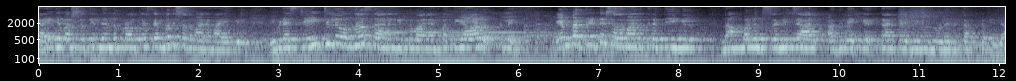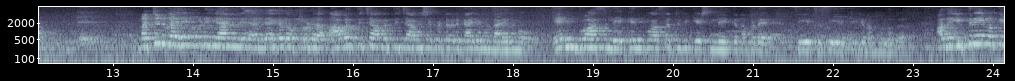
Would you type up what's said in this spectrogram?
കഴിഞ്ഞ വർഷത്തിൽ നിന്ന് പ്രോഗ്രസ് എൺപത് ശതമാനമായെങ്കിൽ ഇവിടെ സ്റ്റേറ്റിൽ ഒന്നാം സ്ഥാനം കിട്ടുവാൻ എൺപത്തി ആറ് അല്ലേ? എൺപത്തെട്ട് ശതമാനത്തിലെത്തിയെങ്കിൽ നമ്മളും ശ്രമിച്ചാൽ അതിലേക്ക് എത്താൻ കഴിയുമെന്നുള്ളതിന് തർക്കമില്ല. മറ്റൊരു കാര്യം കൂടി ഞാൻ ലേഖ ഡോക്ടറോട് ആവർത്തിച്ച് ആവർത്തിച്ച് ആവശ്യപ്പെട്ട ഒരു കാര്യമുണ്ടായിരുന്നു. എൻഗ്വാസിലേക്ക് എൻഗ്വാസ് സർട്ടിഫിക്കേഷനിലേക്ക് നമ്മുടെ സി എച്ച് സി എത്തിക്കണം എന്നുള്ളത്. അത് ഇത്രയുമൊക്കെ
